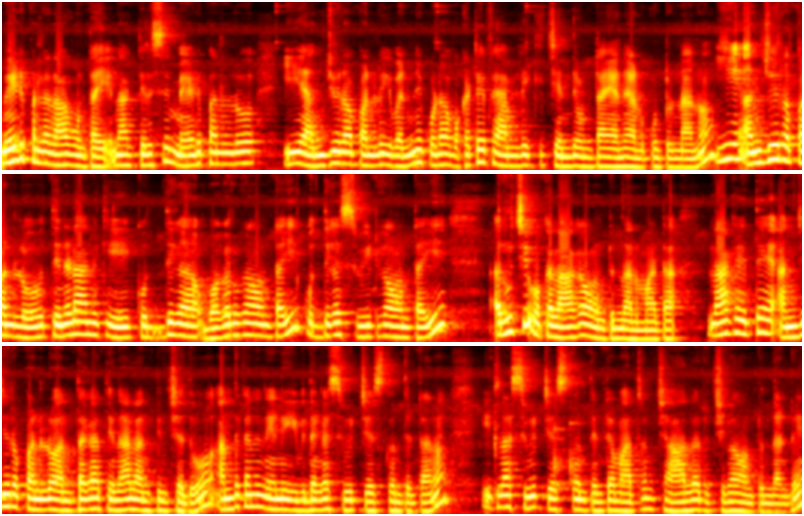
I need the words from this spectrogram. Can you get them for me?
మేడి పండ్లలాగా ఉంటాయి. నాకు తెలిసి మేడి పండ్లు ఈ అంజూరా పండ్లు ఇవన్నీ కూడా ఒకటే ఫ్యామిలీకి చెంది ఉంటాయని అనుకుంటున్నాను. ఈ అంజూరా పండ్లు తినడానికి కొద్దిగా వగరుగా ఉంటాయి కొద్దిగా స్వీట్గా ఉంటాయి. రుచి ఒకలాగా ఉంటుందన్నమాట. నాకైతే అంజీర పండ్లు అంతగా తినాలనిపించదు. అందుకని నేను ఈ విధంగా స్వీట్ చేసుకొని తింటాను. ఇట్లా స్వీట్ చేసుకొని తింటే మాత్రం చాలా రుచిగా ఉంటుందండి.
